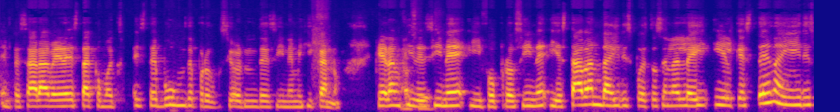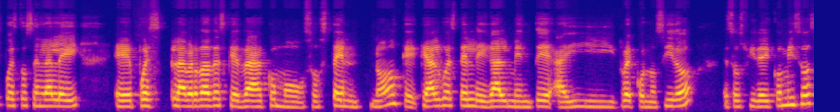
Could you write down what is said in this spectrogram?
empezara a ver esta, como este boom de producción de cine mexicano, que eran Fidecine y Foprocine, y estaban ahí dispuestos en la ley, y el que estén ahí dispuestos en la ley, eh, pues la verdad es que da como sostén, ¿no? Que, que algo esté legalmente ahí reconocido, esos fideicomisos.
